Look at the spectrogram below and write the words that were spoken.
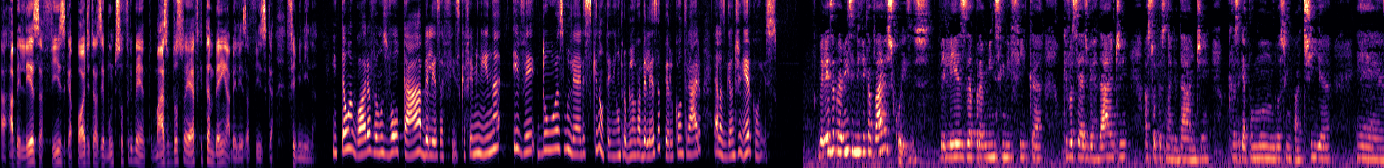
a, a beleza física pode trazer muito sofrimento, mas o Dostoiévski também é a beleza física feminina. Então, agora vamos voltar à beleza física feminina e ver duas mulheres que não têm nenhum problema com a beleza, pelo contrário, elas ganham dinheiro com isso. Beleza para mim significa várias coisas. Beleza para mim significa o que você é de verdade, a sua personalidade, o que você quer para o mundo, a sua empatia, é,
